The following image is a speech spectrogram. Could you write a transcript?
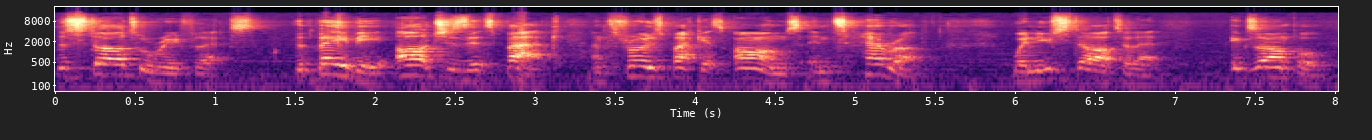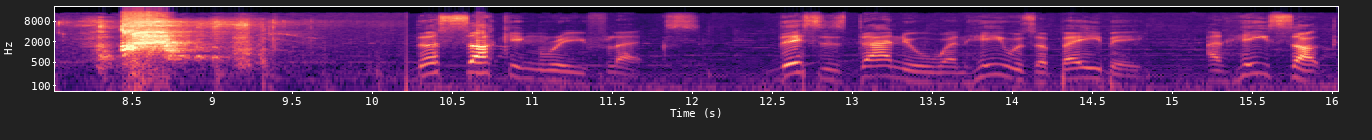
The startle reflex. The baby arches its back and throws back its arms in terror when you startle it. Example. Ah! The sucking reflex. This is Daniel when he was a baby, and he sucked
